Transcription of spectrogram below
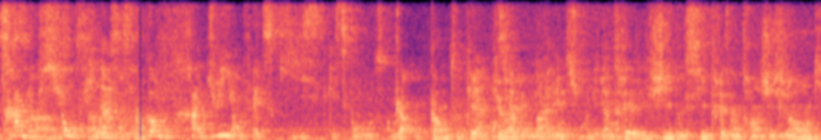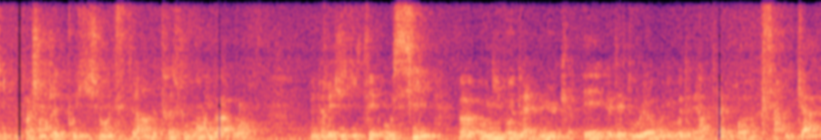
traduction finalement. Le corps nous traduit en fait ce qui ce qu'on. quand, quand quelqu'un est, est, très rigide aussi, très intransigeant, qui ne peut pas changer de position, etc., mais très souvent il va avoir une rigidité aussi euh, au niveau de la nuque et des douleurs au niveau des vertèbres cervicales.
